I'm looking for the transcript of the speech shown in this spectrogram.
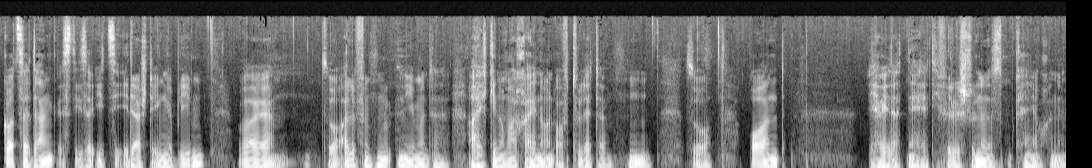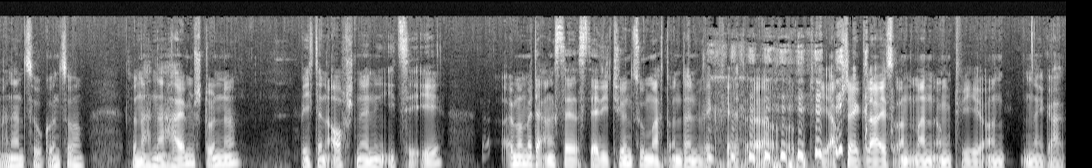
Gott sei Dank ist dieser ICE da stehen geblieben, weil so alle fünf Minuten jemand, ah, ich gehe nochmal rein und auf Toilette. Hm, so. Und ich habe gedacht, nee, die Viertelstunde, das kann ja auch in einem anderen Zug und so. So nach einer halben Stunde bin ich dann auch schnell in den ICE immer mit der Angst, dass der die Türen zumacht und dann wegfährt. äh, auf irgendwie Abstellgleis und man irgendwie und na, egal.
